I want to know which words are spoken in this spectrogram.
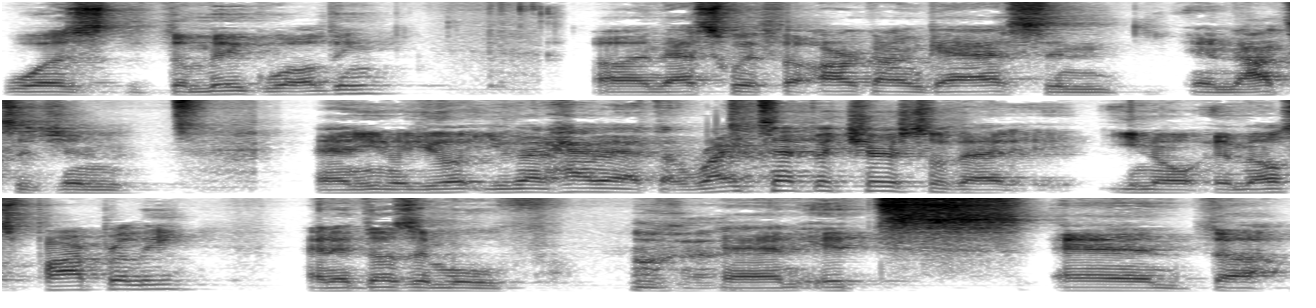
was the MIG welding. Uh, and that's with the argon gas and, and oxygen. And, you know, you, you got to have it at the right temperature so that, you know, it melts properly and it doesn't move. Okay. And it's, and the,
